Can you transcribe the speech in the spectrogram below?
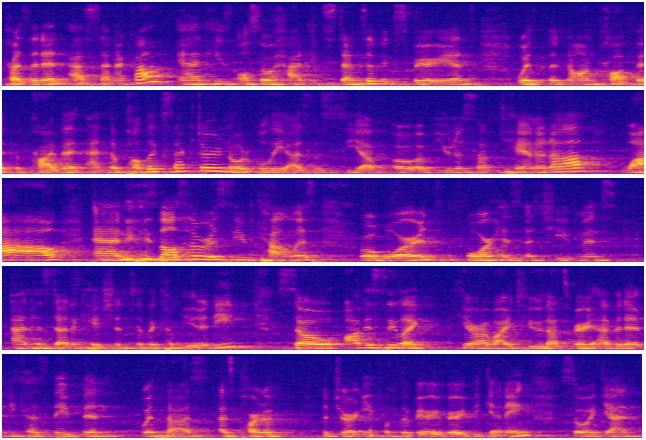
president at Seneca, and he's also had extensive experience with the nonprofit, the private, and the public sector, notably as the CFO of UNICEF Canada. Wow! And he's also received countless awards for his achievements and his dedication to the community. So obviously, like here at Y2, that's very evident because they've been with us as part of the journey from the very, very beginning. So again,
